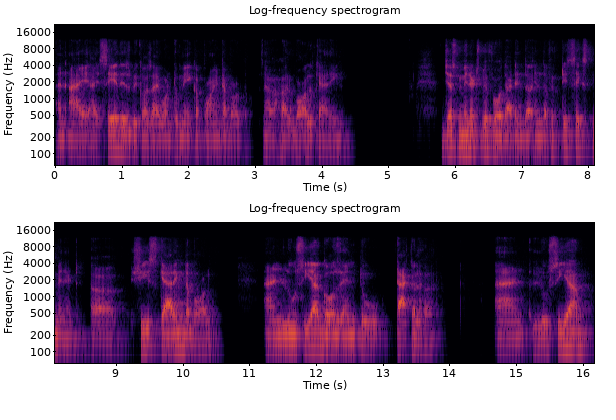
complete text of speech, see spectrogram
and I I say this because I want to make a point about uh, her ball carrying. Just minutes before that, in the in the 56th minute, uh, she's carrying the ball, and Lucia goes in to tackle her, and Lucia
